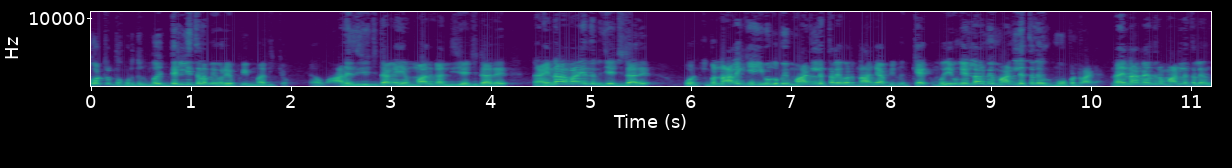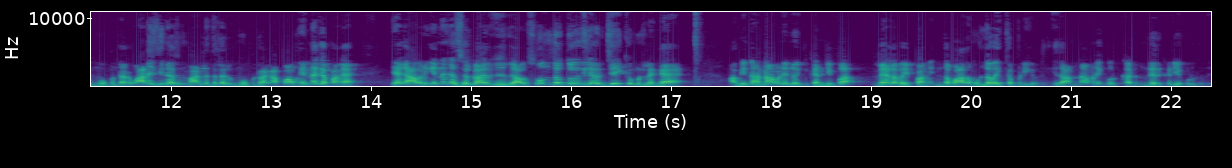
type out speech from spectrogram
தோற்றத்தை கொடுத்துருக்கும் போது டெல்லி தலைமை இவர் எப்படி மதிக்கும்? வானதி ஜெயிச்சிட்டாங்க எம்ஆர் காந்தி ஜெயிச்சிட்டாரு நயனார் நாயந்திரன் ஜெயிச்சிட்டாரு. இப்போ நாளைக்கு இவங்க போய் மாநில தலைவர் நாங்க அப்படின்னு கேட்கும்போது இவங்க எல்லாருமே மாநில தலைவருக்கு மூவ் பண்றாங்க. நயனார் மாநில தலைவருக்கு மூவ் பண்றாரு. வானதி சீனிவாசன் மாநில தலைவருக்கு மூவ் பண்றாங்க. அப்போ அவங்க என்ன கேட்பாங்க? ஏங்க அவருக்கு என்னங்க செல்வாக்கு இருக்கு அவர் சொந்த தொகுதியில அவர் ஜெயிக்க முடியலங்க. அப்படின்னு அண்ணாமலை நோக்கி கண்டிப்பா மேல வைப்பாங்க. இந்த வாதம் உள்ள வைக்கப்படுகிறது. இது அண்ணாமலைக்கு ஒரு கடும் நெருக்கடியை கொடுக்குது.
